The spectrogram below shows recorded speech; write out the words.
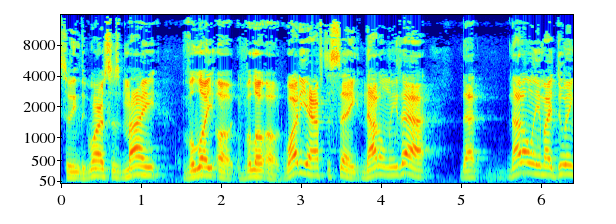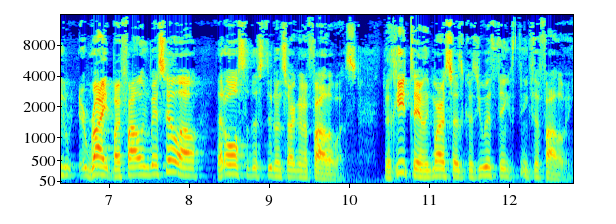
So the Gemara says, "My v'lo od." Why do you have to say not only that that not only am I doing right by following Beis Hillel, that also the students are going to follow us? The Chitim, the Gemara says, because you would think, think the following:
